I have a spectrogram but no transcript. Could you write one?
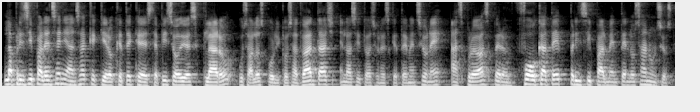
la principal enseñanza que quiero que te quede este episodio es, claro, usa los públicos Advantage en las situaciones que te mencioné, haz pruebas, pero enfócate principalmente en los anuncios.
